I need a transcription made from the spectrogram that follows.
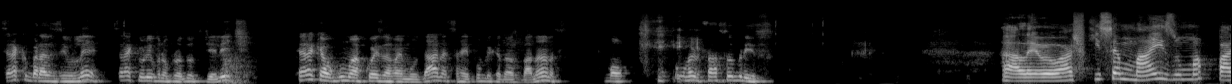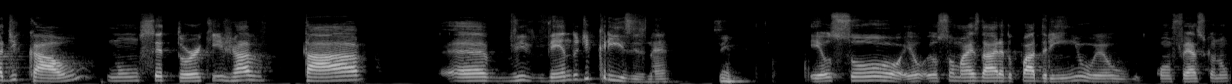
Será que o Brasil lê? Será que o livro é um produto de elite? Será que alguma coisa vai mudar nessa República das Bananas? Bom, vamos conversar sobre isso. Ah, Léo, eu acho que isso é mais uma pá de cal num setor que já está é, vivendo de crises, né? Sim. Eu sou eu, eu sou mais da área do quadrinho. Eu confesso que eu não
